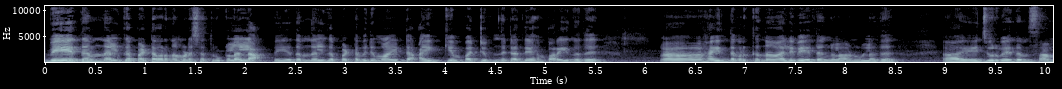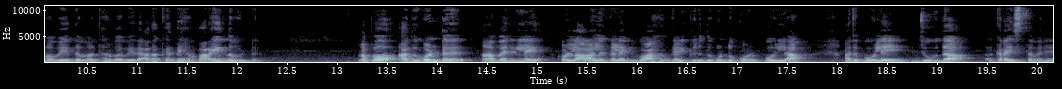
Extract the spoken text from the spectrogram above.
വേദം നൽകപ്പെട്ടവർ നമ്മുടെ ശത്രുക്കളല്ല. വേദം നൽകപ്പെട്ടവരുമായിട്ട് ഐക്യം പറ്റും. എന്നിട്ട് അദ്ദേഹം പറയുന്നത് ഹൈന്ദവർക്ക് നാല് വേദങ്ങളാണുള്ളത്. യജുർവേദം സാമവേദം അഥർവവേദം അതൊക്കെ അദ്ദേഹം പറയുന്നുമുണ്ട്. അപ്പോൾ അതുകൊണ്ട് അവരിലെ ഉള്ള ആളുകളെ വിവാഹം കഴിക്കുന്നത് കൊണ്ട് കുഴപ്പമില്ല. അതുപോലെ ജൂത ക്രൈസ്തവര്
